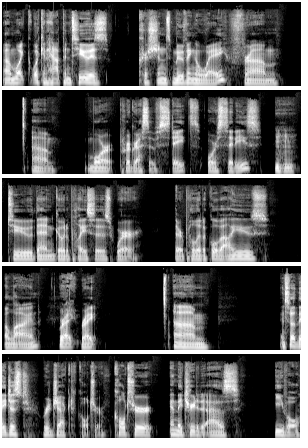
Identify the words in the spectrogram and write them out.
um, what what can happen too is Christians moving away from um, more progressive states or cities Mhm. to then go to places where their political values align, Right. right? Um, and so they just reject culture, culture, and they treat it as evil.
